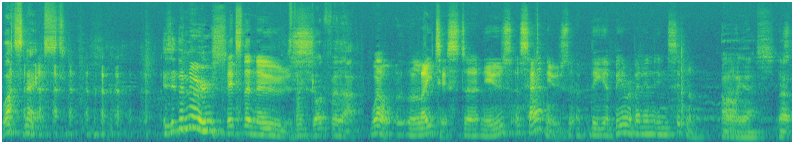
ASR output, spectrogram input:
What's next? Is it the news? It's the news. Thank God for that. Well, latest uh, news, uh, sad news. Uh, the uh, beer rebellion in Sydenham. Oh Uh, yes, that,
